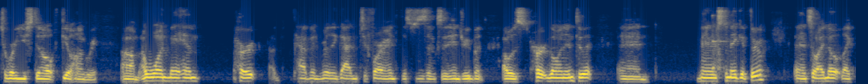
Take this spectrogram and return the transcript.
to where you still feel hungry. Um, I won Mayhem hurt. I haven't really gotten too far into the specifics of the injury, but I was hurt going into it and managed to make it through. And so I know, like,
